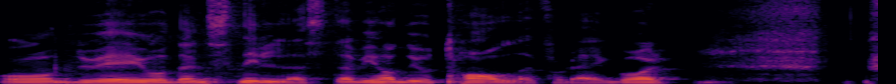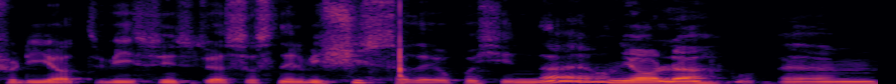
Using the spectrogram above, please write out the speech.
Og du er jo den snilleste. Vi hadde jo tale for deg i går. Fordi at vi syns du er så snill. Vi kyssa deg jo på kinnet, Jan Jarle. Um,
